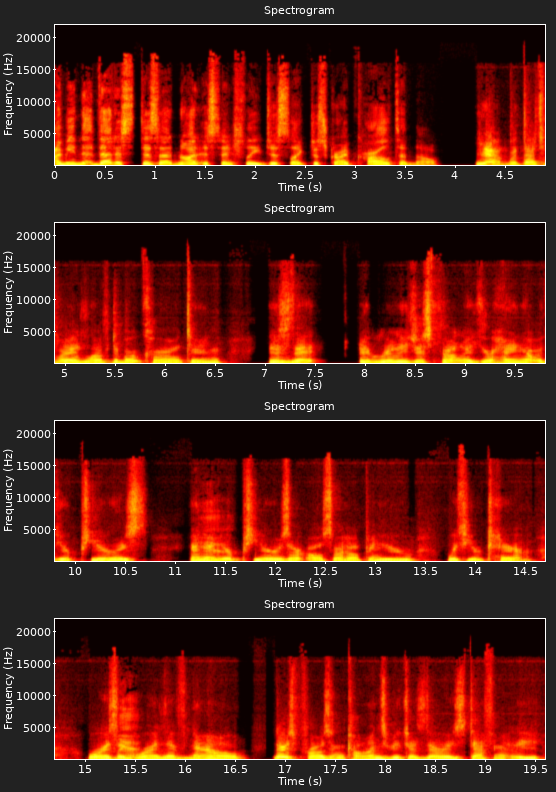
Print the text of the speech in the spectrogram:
I mean, that is does that not essentially just like describe Carleton though? Yeah, but that's what I loved about Carleton is that it really just felt like you're hanging out with your peers, and then your peers are also helping you with your care. Whereas like Yeah. where I live now, there's pros and cons because there is definitely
